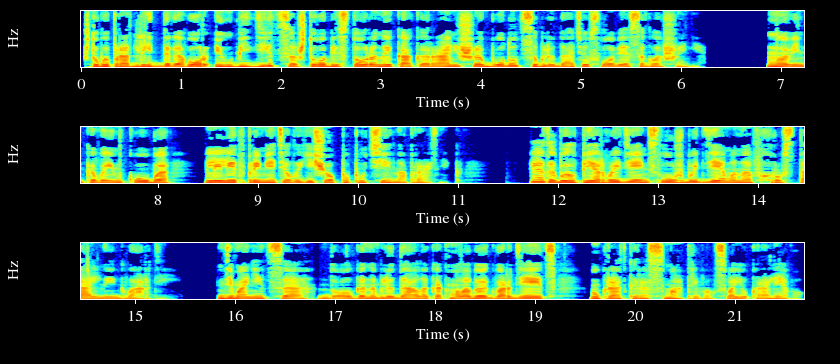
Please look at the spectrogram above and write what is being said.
чтобы продлить договор и убедиться, что обе стороны, как и раньше, будут соблюдать условия соглашения. Новенького инкуба Лилит приметила еще по пути на праздник. Это был первый день службы демона в Хрустальной гвардии. Демоница долго наблюдала, как молодой гвардеец украдкой рассматривал свою королеву.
